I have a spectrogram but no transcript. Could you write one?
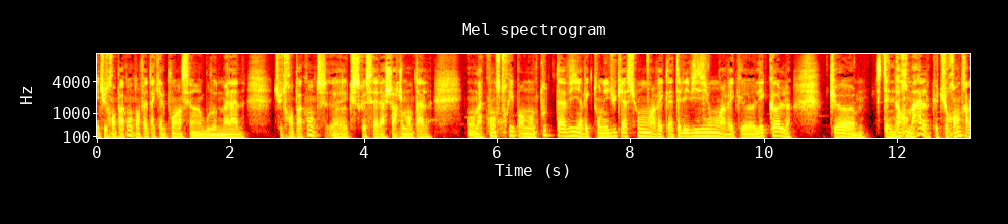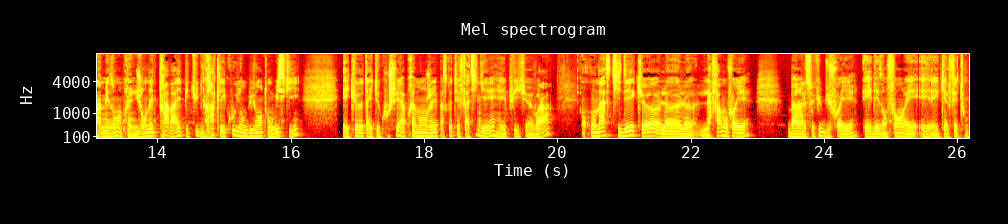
Et tu te rends pas compte, en fait, à quel point c'est un boulot de malade. Tu te rends pas compte euh, ce que c'est la charge mentale. On a construit pendant toute ta vie avec ton éducation, avec la télévision, avec l'école, que euh, c'était normal que tu rentres à la maison après une journée de travail, puis que tu te grattes les couilles en buvant ton whisky, et que tu ailles te coucher après manger parce que tu es fatigué, et puis que voilà. On a cette idée que le, la femme au foyer, ben elle s'occupe du foyer et des enfants et, et qu'elle fait tout.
